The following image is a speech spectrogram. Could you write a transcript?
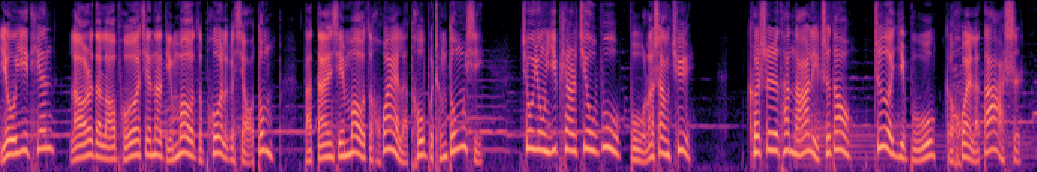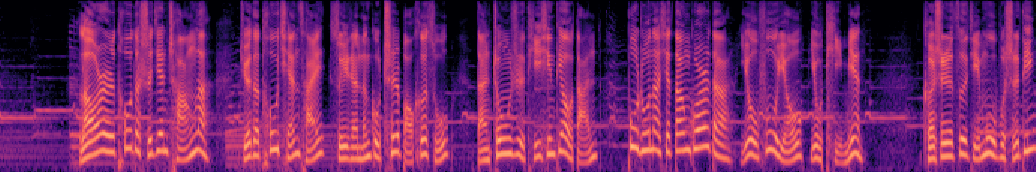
有一天，老二的老婆见那顶帽子破了个小洞，她担心帽子坏了，偷不成东西。就用一片旧布补了上去，可是他哪里知道，这一补可坏了大事。老二偷的时间长了，觉得偷钱财虽然能够吃饱喝足，但终日提心吊胆，不如那些当官的又富有又体面。可是自己目不识丁，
